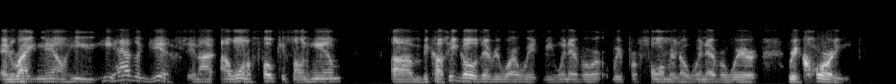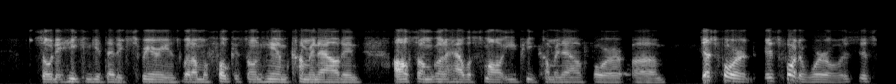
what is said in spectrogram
And right now he he has a gift, and I I want to focus on him um, because he goes everywhere with me whenever we're performing or whenever we're recording, so that he can get that experience. But I'm gonna focus on him coming out, and also I'm gonna have a small EP coming out for um, just for it's for the world. It's just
